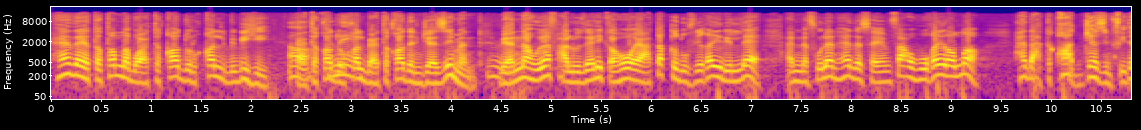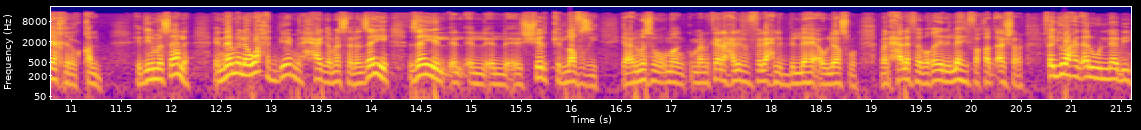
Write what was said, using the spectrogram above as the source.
هذا يتطلب اعتقاد القلب به. آه، اعتقاد تمام. القلب اعتقادا جازما بأنه يفعل ذلك وهو يعتقد في غير الله أن فلان هذا سينفعه غير الله. هذا اعتقاد جازم في داخل القلب. هي دي المسألة. إنما لو واحد بيعمل حاجة مثلا زي زي ال ال ال ال الشرك اللفظي يعني مثلا من- كان حليفا فليحلف بالله أو ليصمت من حلف بغير الله فقد أشرك. فجي واحد قال والنبي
